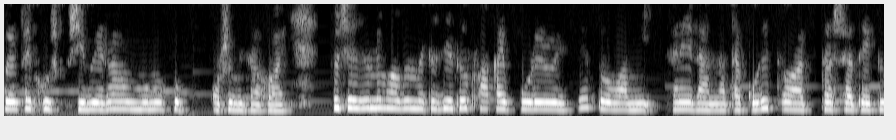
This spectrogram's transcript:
অনেকটাই খুশখুশি বের হয় আমার মনে খুব অসুবিধা হয়। তো সেই জন্য ভাবলাম এটা যেহেতু ফাঁকায় পড়ে রয়েছে, তো আমি এখানে রান্নাটা করি। তো আর তার সাথে একটু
